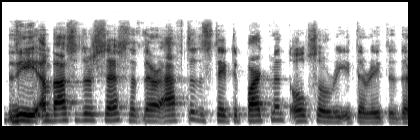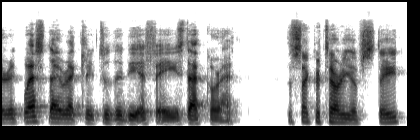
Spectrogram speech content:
The ambassador says that thereafter the State Department also reiterated the request directly to the DFA. Is that correct? The Secretary of State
